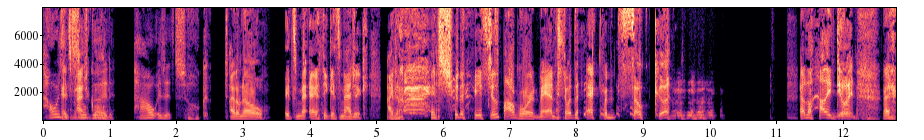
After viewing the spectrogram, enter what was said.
How is It's it so magical. good? How is it so good? I don't know. It's ma- I think it's magic. I don't. It shouldn't be. It's just popcorn, man. What the heck? But it's so good. I don't know how they do it. I,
